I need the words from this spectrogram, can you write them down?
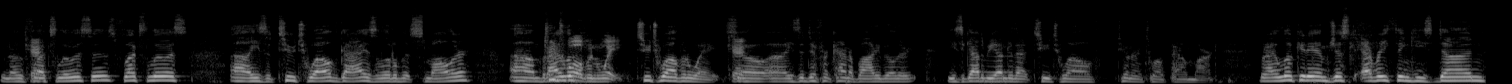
You know who Flex Lewis is? Flex Lewis. Uh, he's a 212 guy. He's a little bit smaller. Um, but I Two look, in weight. 212 in weight. Okay. So uh, he's a different kind of bodybuilder. He's got to be under that 212, 212 pound mark. But I look at him, just everything he's done,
